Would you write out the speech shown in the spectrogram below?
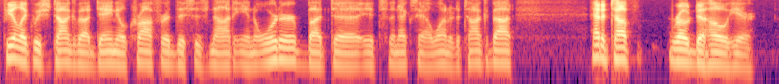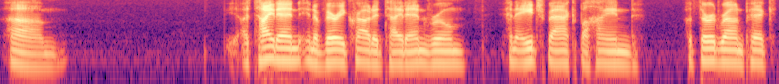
feel like we should talk about Daniel Crawford. This is not in order, but uh, it's the next thing I wanted to talk about. Had a tough road to hoe here. Um, a tight end in a very crowded tight end room, an H back behind a third round pick,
